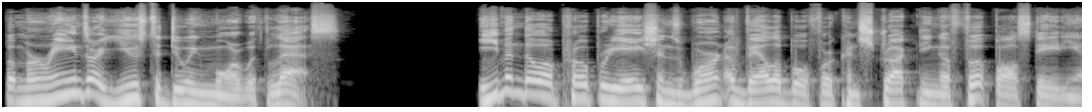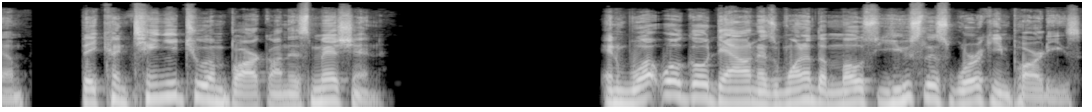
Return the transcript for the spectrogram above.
But Marines are used to doing more with less. Even though appropriations weren't available for constructing a football stadium, they continued to embark on this mission. In what will go down as one of the most useless working parties,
